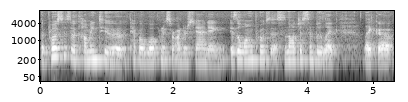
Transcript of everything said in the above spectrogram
the process of coming to a type of wokeness or understanding is a long process. It's not just simply like like a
